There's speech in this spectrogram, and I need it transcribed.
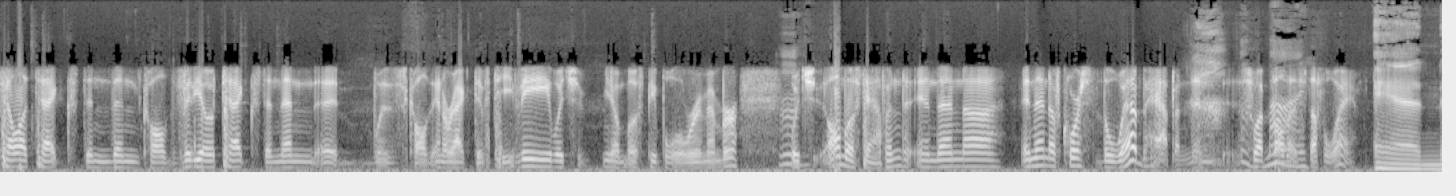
teletext, and then called video text, and then it was called interactive TV, which you know most people will remember, Hmm. which almost happened, and then uh, and then of course the web happened and swept all that stuff away. And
